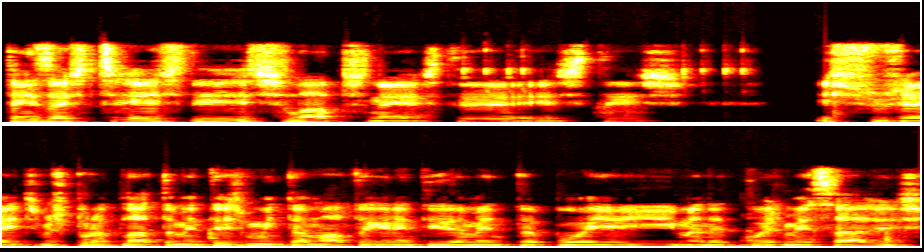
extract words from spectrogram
tens estes, estes, estes lapsos, né? este, estes, estes sujeitos, mas por outro lado também tens muita malta garantidamente te apoia e manda boas mensagens.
